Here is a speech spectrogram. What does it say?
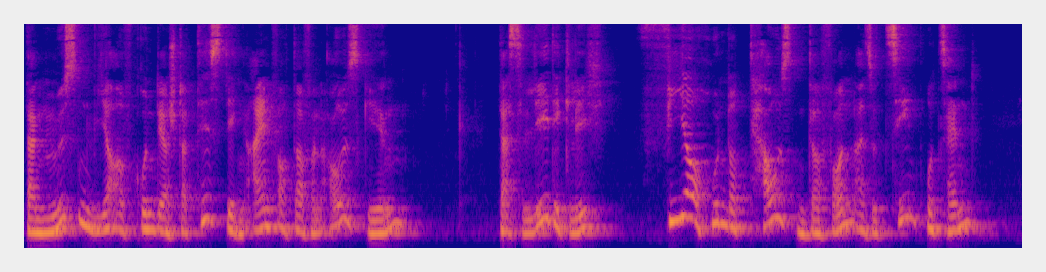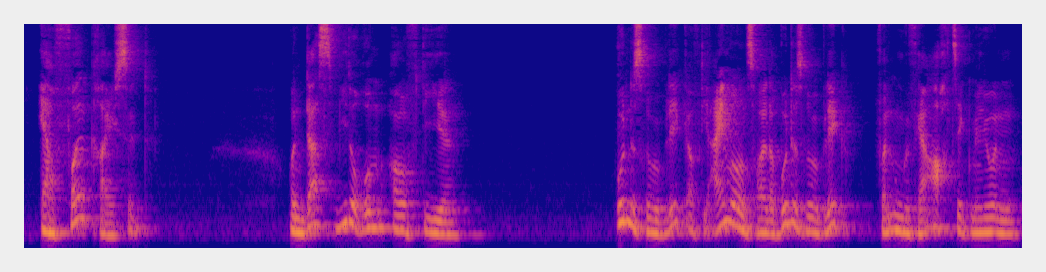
dann müssen wir aufgrund der Statistiken einfach davon ausgehen, dass lediglich 400.000 davon, also 10 Prozent, erfolgreich sind. Und das wiederum auf die Bundesrepublik, auf die Einwohnerzahl der Bundesrepublik von ungefähr 80 Millionen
